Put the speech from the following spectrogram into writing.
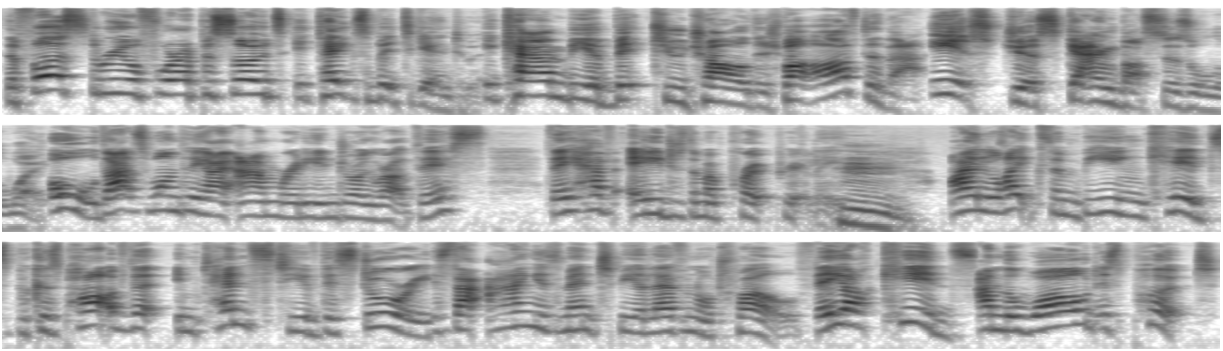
The first three or four episodes, it takes a bit to get into it. It can be a bit too childish, but after that, it's just gangbusters all the way. Oh, that's one thing I am really enjoying about this, they have aged them appropriately. Hmm. I like them being kids because part of the intensity of this story is that Aang is meant to be 11 or 12. They are kids and the world is put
